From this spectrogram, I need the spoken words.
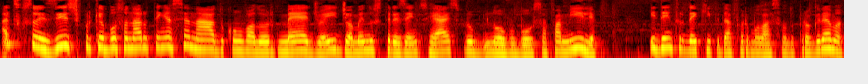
A discussão existe porque Bolsonaro tem acenado com o um valor médio aí de ao menos 300 reais para o novo Bolsa Família, e dentro da equipe da formulação do programa,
